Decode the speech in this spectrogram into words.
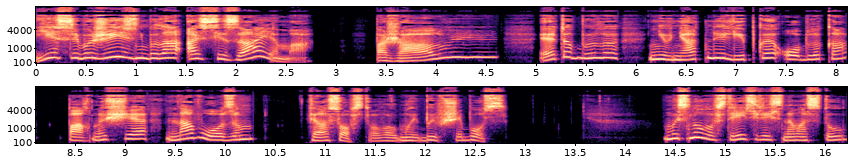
Если бы жизнь была осязаема, пожалуй, это было невнятное липкое облако, пахнущее навозом, философствовал мой бывший босс. Мы снова встретились на мосту.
